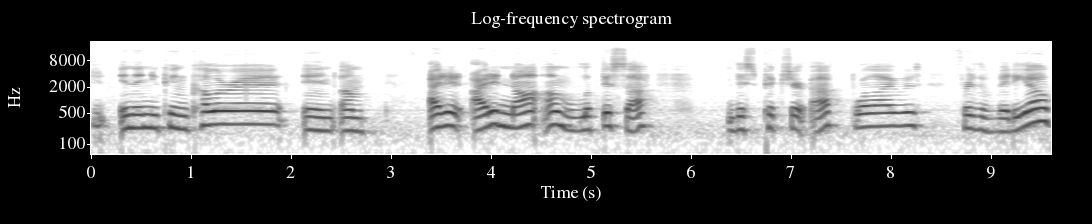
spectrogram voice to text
And then you can color it and um I did I did not um look this up this picture up while I was for the video.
